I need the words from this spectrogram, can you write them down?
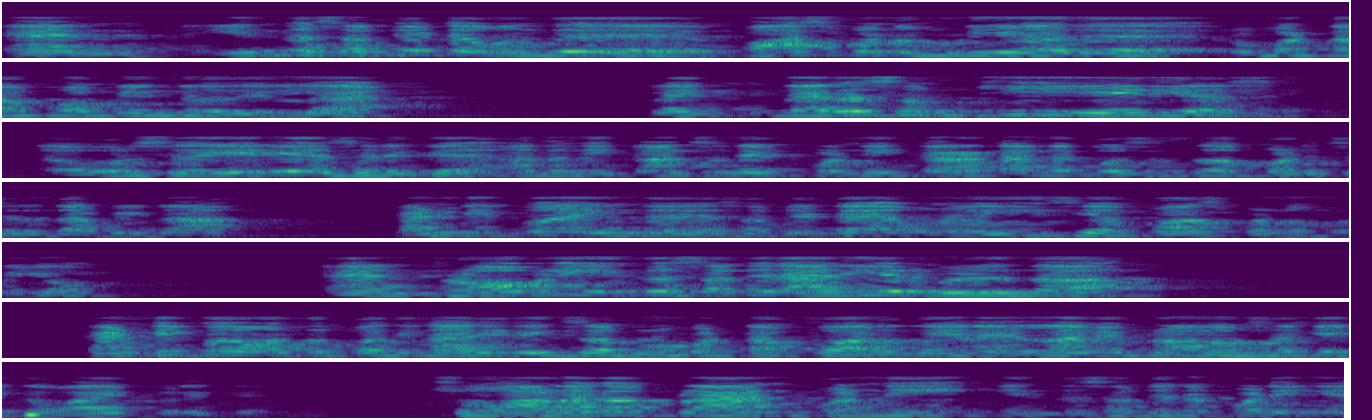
அண்ட் இந்த சப்ஜெக்ட வந்து பாஸ் பண்ண முடியாது ரொம்ப டஃப் அப்படின்றது இல்ல. Like there is some key areas ஒரு சில ஏரியாஸ் இருக்கு அதை நீ கான்சென்ட்ரேட் பண்ணி கரெக்டா அந்த கொஸ்டின்ஸ் தான் படிச்சிருந்த அப்படின்னா கண்டிப்பா இந்த சப்ஜெக்ட உன்னால ஈஸியா பாஸ் பண்ண முடியும். அண்ட் ப்ராப்ளி இந்த சப்ஜெக்ட் அரியர் விழுந்தா கண்டிப்பா வந்து பாத்தீங்கன்னா அரியர் எக்ஸாம் ரொம்ப டஃபா இருக்கும். ஏன்னா எல்லாமே ப்ராப்ளம்ஸ் கேட்க வாய்ப்பு இருக்கு. சோ அழகா பிளான் பண்ணி இந்த சப்ஜெக்ட படிங்க.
